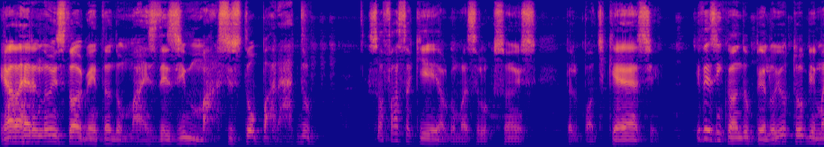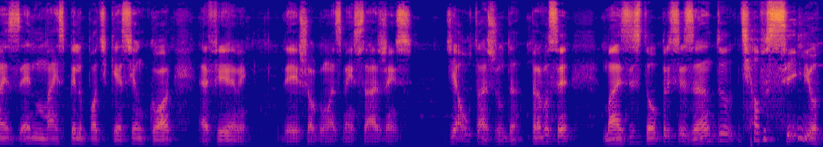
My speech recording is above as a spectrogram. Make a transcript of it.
Galera, não estou aguentando mais. Desde março estou parado. Só faço aqui algumas locuções pelo podcast, de vez em quando pelo YouTube, mas é mais pelo podcast Ancor FM. Deixo algumas mensagens de alta ajuda para você, mas estou precisando de auxílio.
